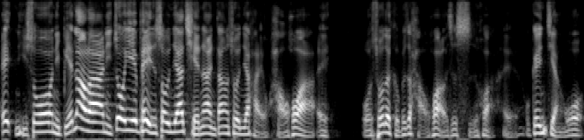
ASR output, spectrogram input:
诶，你说你别闹啦，你做业配你收人家钱啊，你当然说人家好好话。诶，我说的可不是好话，而是实话。诶，我跟你讲，我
